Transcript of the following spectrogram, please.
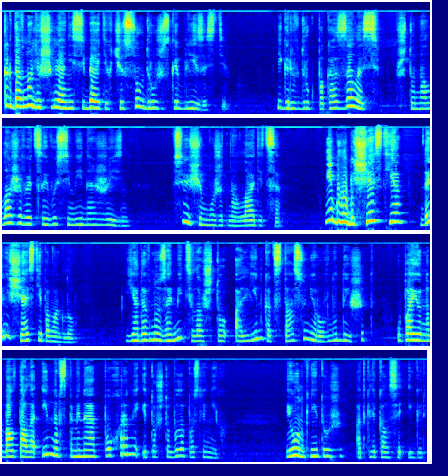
Как давно лишили они себя этих часов дружеской близости? Игорю вдруг показалось, что налаживается его семейная жизнь. Все еще может наладиться. Не было бы счастья, да несчастье помогло. Я давно заметила, что Алинка к Стасу неровно дышит. Упоенно болтала Инна, вспоминая похороны и то, что было после них. «И он к ней тоже», — откликался Игорь.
